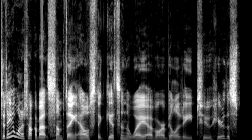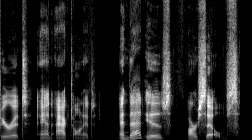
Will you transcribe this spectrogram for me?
Today, I want to talk about something else that gets in the way of our ability to hear the Spirit and act on it, and that is ourselves.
